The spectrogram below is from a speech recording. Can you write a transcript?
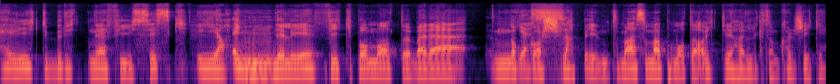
helt brutt ned fysisk, Ja. endelig fikk på en måte bare noe Yes. å slippe inn til meg, som jeg på en måte alltid har liksom kanskje ikke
